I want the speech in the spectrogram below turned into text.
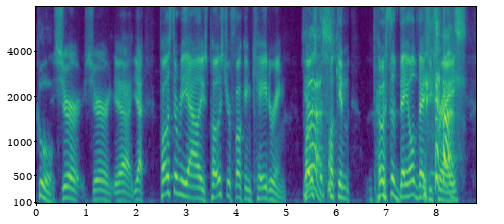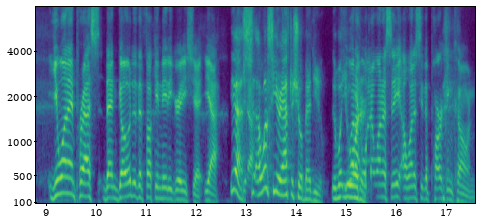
Cool. Sure, sure, yeah, yeah. Post the realities. Post your fucking catering. Post Yes. the fucking. Post the day old veggie tray. Yes. You want to impress? Then go to the fucking nitty gritty shit. Yeah. Yes. I want to see your after show menu what you, wanna- ordered. What I want to see? I want to see the parking cone.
